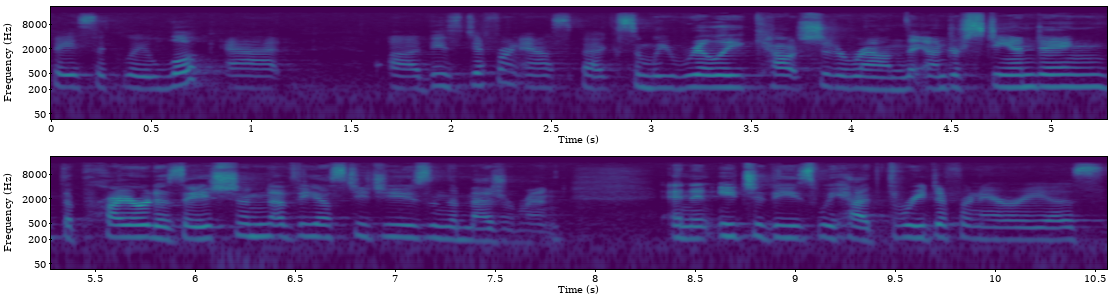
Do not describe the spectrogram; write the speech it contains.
basically look at uh, these different aspects, and we really couched it around the understanding, the prioritization of the SDGs, and the measurement. And in each of these, we had three different areas.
